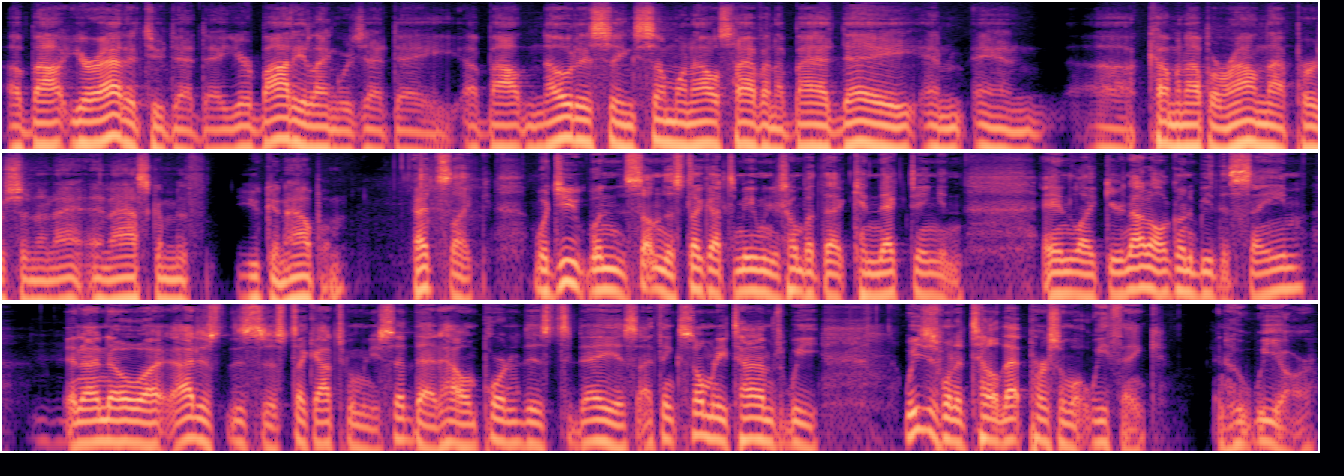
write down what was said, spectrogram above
about your attitude that day, your body language that day, about noticing someone else having a bad day and, and, uh, coming up around that person and, and ask them if you can help them. That's like would you when something that stuck out to me when you're talking about that connecting and and like you're not all going to be the same. Mm-hmm. And I know I, I just this just stuck out to me when you said that how important it is today is I think so many times we we just want to tell that person what we think and who we are.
